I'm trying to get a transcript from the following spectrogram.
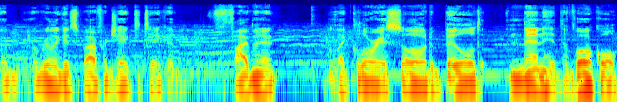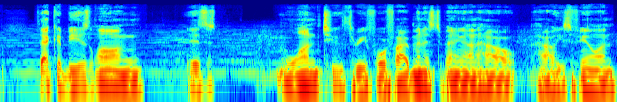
a, a really good spot for Jake to take a five minute, like glorious solo to build and then hit the vocal. That could be as long as one, two, three, four, five minutes, depending on how, how he's feeling.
